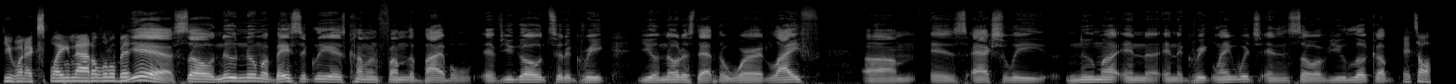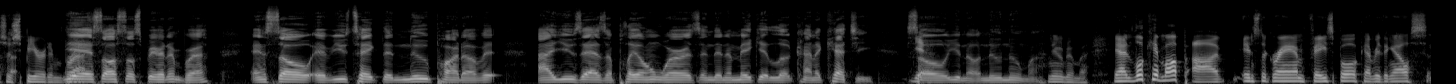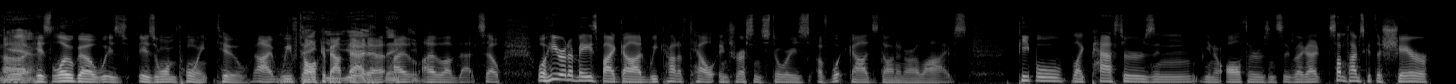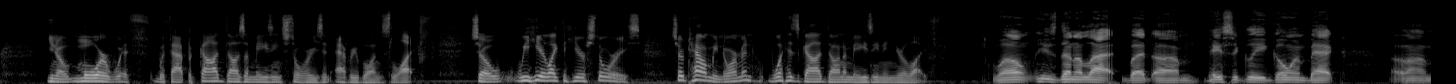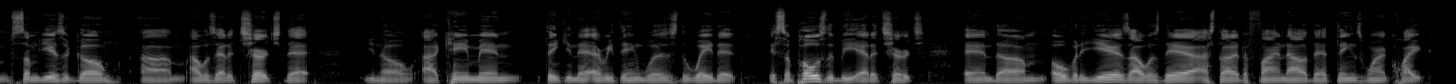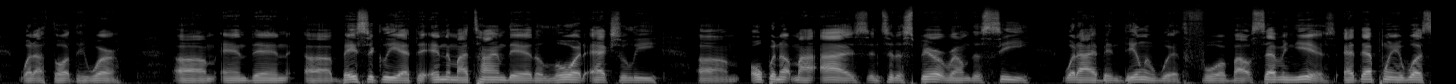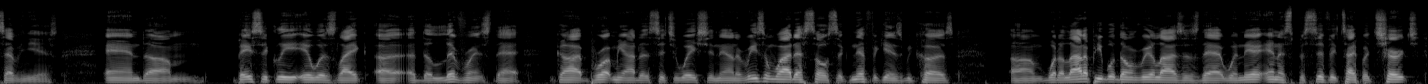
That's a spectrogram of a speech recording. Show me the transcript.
Do you want to explain that a little bit? Yeah, so PneuPneuma basically is coming from the Bible. If you go to the Greek, you'll notice that the word life um, is actually pneuma in the in the Greek language, and so if you look up, It's also spirit and breath. yeah, it's also spirit and breath. And so if you take the new part of it, I use it as a play on words, and then to make it look kind of catchy. So you know, PneuPneuma. New Numa. Yeah, look him up. Uh, Instagram, Facebook, everything else. Uh, Yeah. His logo is is on point too. Uh, we've Thank talked you. about that. Yeah, Uh, thank I. I love that. So, well, here at Amazed by God, we kind of tell interesting stories of what God's done in our lives. People like pastors and you know authors and things like that sometimes get to share you know more with with that but god does amazing stories in everyone's life so we here like to hear stories so tell me norman what has god done amazing in your life Well, he's done a lot, but um, basically, going back um, some years ago, um, I was at a church that, you know, I came in thinking that everything was the way that it's supposed to be at a church. And um, over the years I was there, I started to find out that things weren't quite what I thought they were. Um, and then uh, basically at the end of my time there, the Lord actually um, opened up my eyes into the spirit realm to see what I had been dealing with for about seven years. At that point, it was seven years. And um, basically, it was like a, a deliverance that God brought me out of the situation. Now, the reason why that's so significant is because um, what a lot of people don't realize is that when they're in a specific type of church,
